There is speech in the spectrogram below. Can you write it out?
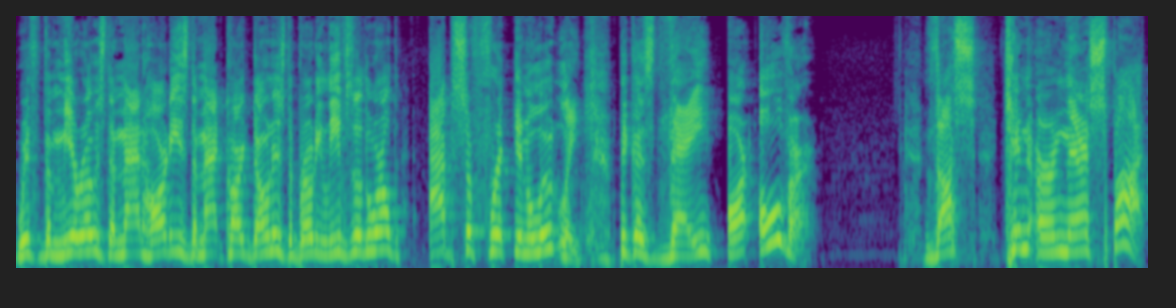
with the Miros, the Matt Hardys, the Matt Cardonas, the Brodie Lees of the world? Absolutely, because they are over. Thus, can earn their spot.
